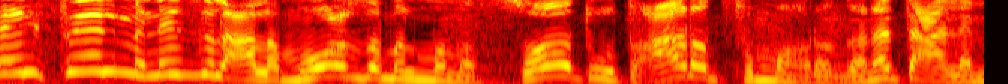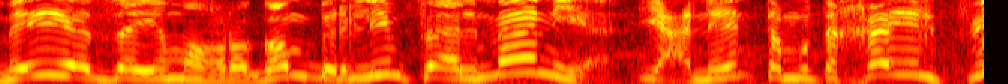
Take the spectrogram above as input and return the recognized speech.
الفيلم نزل على معظم المنصات واتعرض في مهرجانات عالمية زي مهرجان برلين في ألمانيا. يعني أنت متخيل في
